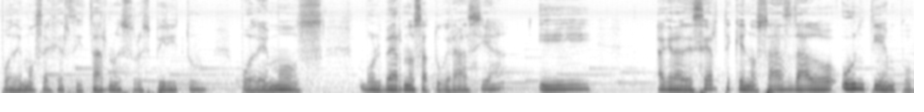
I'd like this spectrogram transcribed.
podemos ejercitar nuestro espíritu, podemos volvernos a tu gracia y agradecerte que nos has dado un tiempo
